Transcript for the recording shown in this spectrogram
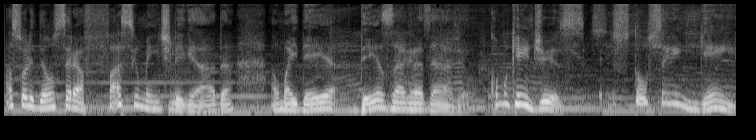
a solidão será facilmente ligada a uma ideia desagradável, como quem diz: Estou sem ninguém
